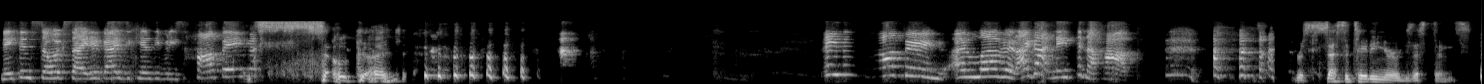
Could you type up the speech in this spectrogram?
Nathan's so excited, guys. You can't see, but he's hopping. so good. Nathan's hopping. I love it. I got Nathan to hop. Resuscitating your existence.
